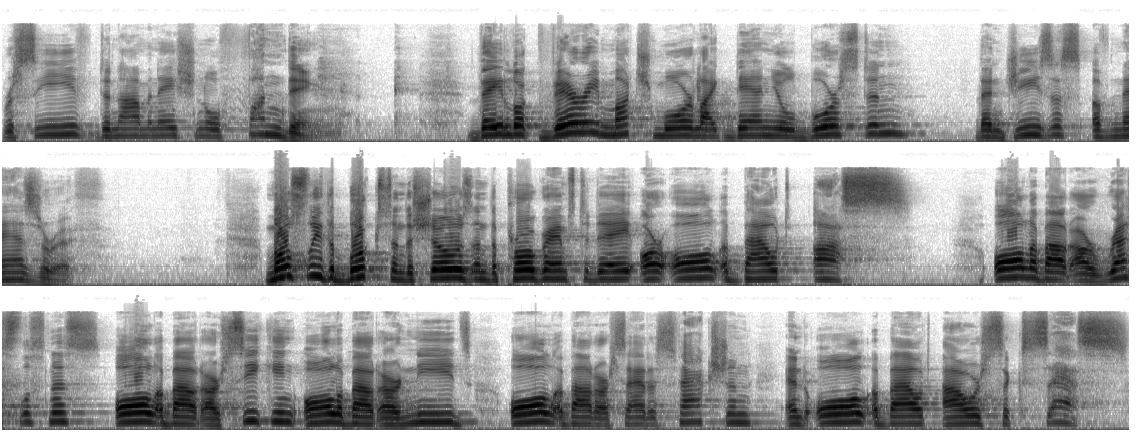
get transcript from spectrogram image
receive denominational funding, they look very much more like Daniel Boorstin than Jesus of Nazareth. Mostly the books and the shows and the programs today are all about us, all about our restlessness, all about our seeking, all about our needs, all about our satisfaction, and all about our success.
